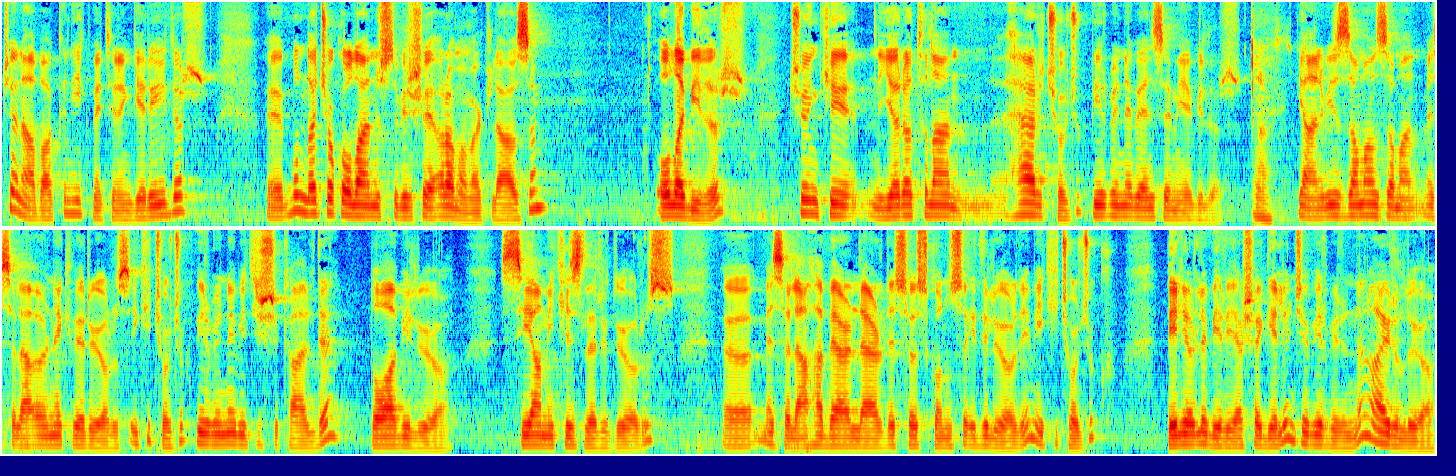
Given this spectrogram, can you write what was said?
Cenab-ı Hakk'ın hikmetinin gereğidir. Ee, bunda çok olağanüstü bir şey aramamak lazım. Olabilir. Çünkü yaratılan her çocuk birbirine benzemeyebilir. Evet. Yani biz zaman zaman mesela örnek veriyoruz. İki çocuk birbirine bitişik halde doğabiliyor. Siyam ikizleri diyoruz. Ee, mesela haberlerde söz konusu ediliyor değil mi? İki çocuk belirli bir yaşa gelince birbirinden ayrılıyor.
